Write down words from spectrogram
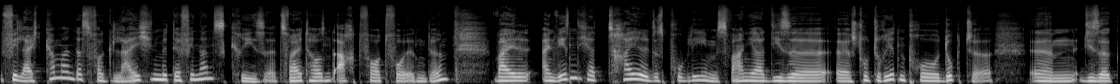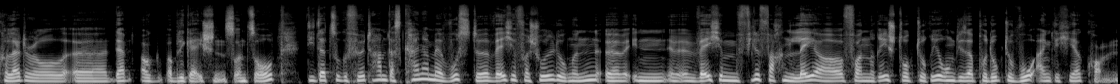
vielleicht kann man das vergleichen mit der Finanzkrise 2008 fortfolgende, weil ein wesentlicher Teil des Problems waren ja diese äh, strukturierten Produkte, ähm, diese Collateral äh, Debt Obligations und so, die dazu geführt haben, dass keiner mehr wusste, welche Verschuldungen äh, in in welchem vielfachen Layer von Restrukturierung dieser Produkte wo eigentlich herkommen.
